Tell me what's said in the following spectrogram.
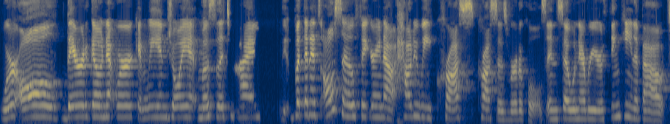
We're all there to go network and we enjoy it most of the time but then it's also figuring out how do we cross cross those verticals and so whenever you're thinking about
